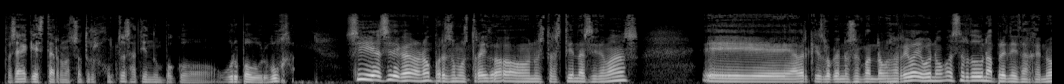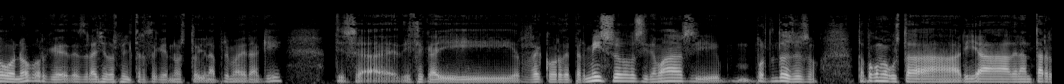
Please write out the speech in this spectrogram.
pues haya que estar nosotros juntos haciendo un poco grupo burbuja. Sí, así de claro, ¿no? Por eso hemos traído nuestras tiendas y demás eh, a ver qué es lo que nos encontramos arriba. Y bueno, va a ser todo un aprendizaje nuevo, ¿no? Porque desde el año 2013 que no estoy en la primavera aquí, dice, dice que hay récord de permisos y demás, y por tanto es eso. Tampoco me gustaría adelantar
